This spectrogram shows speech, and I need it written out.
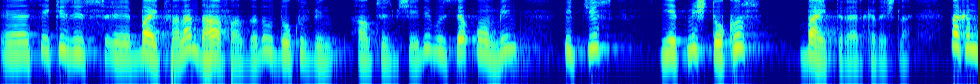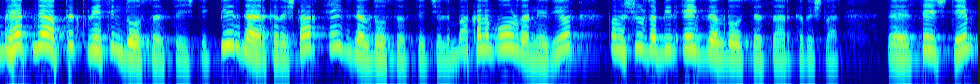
Ee, 800 e, byte falan daha fazladı. O 9600 bir şeydi. Bu ise 10379 byte'tır arkadaşlar. Bakın hep ne yaptık? Resim dosyası seçtik. Bir de arkadaşlar Excel dosyası seçelim. Bakalım orada ne diyor? Bakın şurada bir Excel dosyası arkadaşlar. Ee, seçtim.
